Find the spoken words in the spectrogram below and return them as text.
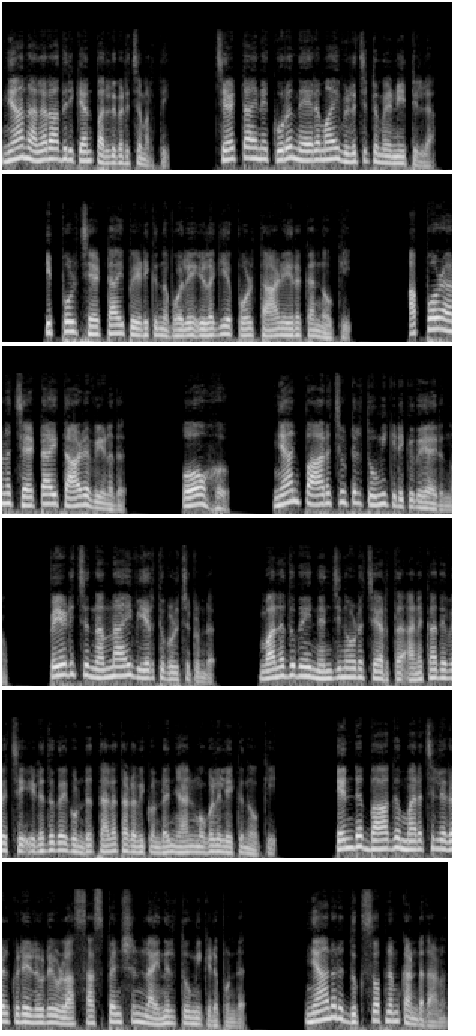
ഞാൻ അലറാതിരിക്കാൻ പല്ലുവരച്ചമർത്തി ചേട്ടായിനെ കുറെ നേരമായി വിളിച്ചിട്ടും എണ്ണീറ്റില്ല ഇപ്പോൾ ചേട്ടായി പേടിക്കുന്ന പോലെ ഇളകിയപ്പോൾ താഴെ ഇറക്കാൻ നോക്കി. അപ്പോഴാണ് ചേട്ടായി താഴെ വീണത്. ഓഹ് ഞാൻ പാരച്ചൂട്ടിൽ തൂങ്ങിക്കിടിക്കുകയായിരുന്നു. പേടിച്ച് നന്നായി വിയർത്തുപൊളിച്ചിട്ടുണ്ട് വലതുകൈ നെഞ്ചിനോട് ചേർത്ത് അനക്കാതെ വെച്ച് ഇടതുകൈ കൊണ്ട് തല തടവിക്കൊണ്ട് ഞാൻ മുകളിലേക്ക് നോക്കി. എന്റെ ബാഗ് മരച്ചില്ലകൾക്കിടയിലൂടെയുള്ള സസ്പെൻഷൻ ലൈനിൽ തൂങ്ങിക്കിടപ്പുണ്ട്. ഞാനൊരു ദുഃസ്വപ്നം കണ്ടതാണ്.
